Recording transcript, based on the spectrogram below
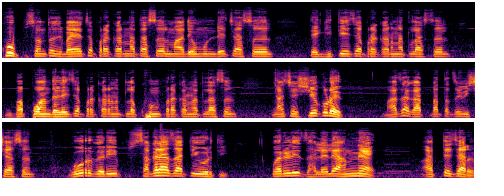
खूप. संतोष भायाच्या प्रकरणात असेल महादेव मुंडेच्या असेल त्या गीतेच्या प्रकरणातलं असेल बाप्पू आंधळेच्या प्रकरणातलं खून प्रकरणातलं असेल असे शेकडो आहेत. माझा घातपाताचा विषय असेल गोरगरीब सगळ्या जातीवरती परळीत झालेले अन्याय अत्याचार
